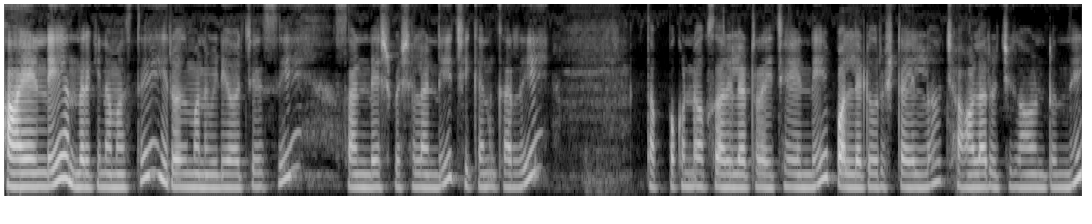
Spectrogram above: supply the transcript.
హాయ్ అండి అందరికీ నమస్తే. ఈరోజు మన వీడియో వచ్చేసి సండే స్పెషల్ అండి చికెన్ కర్రీ. తప్పకుండా ఒకసారి ఇలా ట్రై చేయండి. పల్లెటూరు స్టైల్లో చాలా రుచిగా ఉంటుంది.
